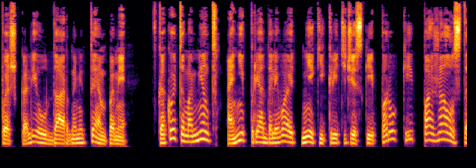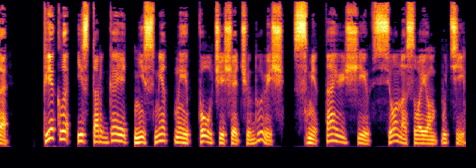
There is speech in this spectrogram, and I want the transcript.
по шкале ударными темпами. В какой-то момент они преодолевают некий критический порог и, пожалуйста, Пекло исторгает несметные полчища чудовищ, сметающие все на своем пути.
